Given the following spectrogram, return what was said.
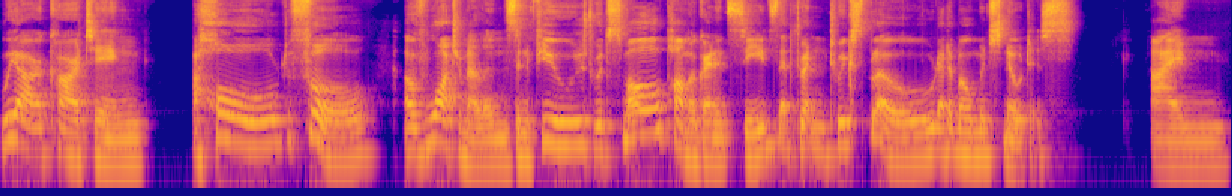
we are carting a hold full of watermelons infused with small pomegranate seeds that threaten to explode at a moment's notice. I'm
